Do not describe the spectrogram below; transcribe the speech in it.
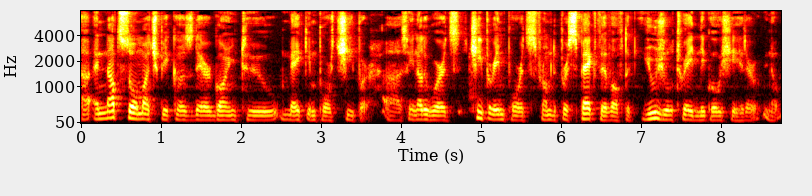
uh, and not so much because they're going to make imports cheaper. Uh, so, in other words, cheaper imports from the perspective of the usual trade negotiator, you know,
